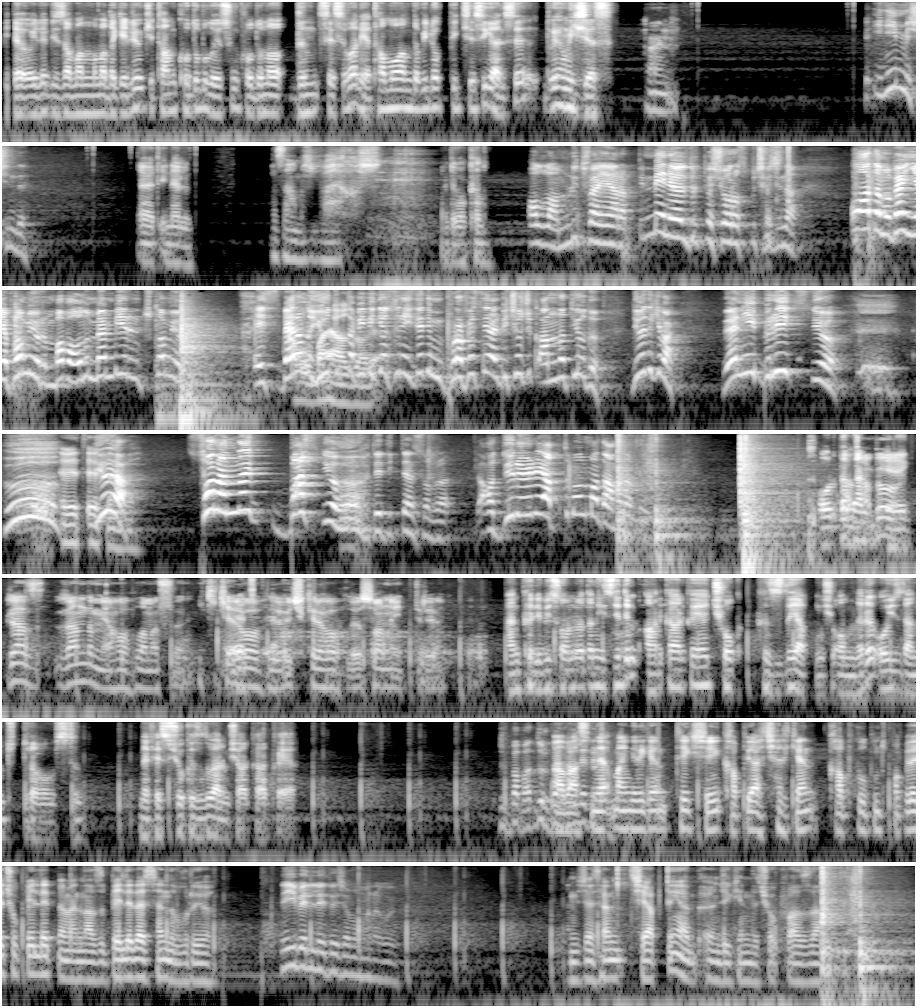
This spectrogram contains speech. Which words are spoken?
Bir de öyle bir zamanlamada geliyor ki tam kodu buluyorsun. Kodun o dın sesi var ya tam o anda bir lockpick sesi gelse duyamayacağız. Aynen. E, ineyim mi şimdi? Evet inelim. kazamız mübarek olsun. Hadi bakalım. Allah'ım lütfen ya Rabbim beni öldürtme şu orospu çocuğuna. O adamı ben yapamıyorum baba. Onun ben bir yerini tutamıyorum. Es ben onu YouTube'da bir videosunu izledim. Profesyonel bir çocuk anlatıyordu. Diyordu ki bak. When he breathes diyor. Evet evet diyor abi. ya. Son anda bas diyor dedikten sonra. Ya dün öyle yaptım olmadı amına koyayım. Orada ben Abi o e, biraz random ya hohlaması. İki kere Evet. hohluyor, üç kere hohluyor sonra ittiriyor. ben klibi sonradan izledim. Arka arkaya çok hızlı yapmış onları. O yüzden tutturamamışsın. Nefesi çok hızlı vermiş arka arkaya. Dur baba dur ben Abi aslında hallederim. yapman gereken tek şey kapıyı açarken kapı kulpunu tutmak. Bir de çok belli etmemen lazım. Belli edersen de vuruyor. Neyi belli edeceğim amına koyayım. Hani işte sen şey yaptın ya öncekinde çok fazla.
